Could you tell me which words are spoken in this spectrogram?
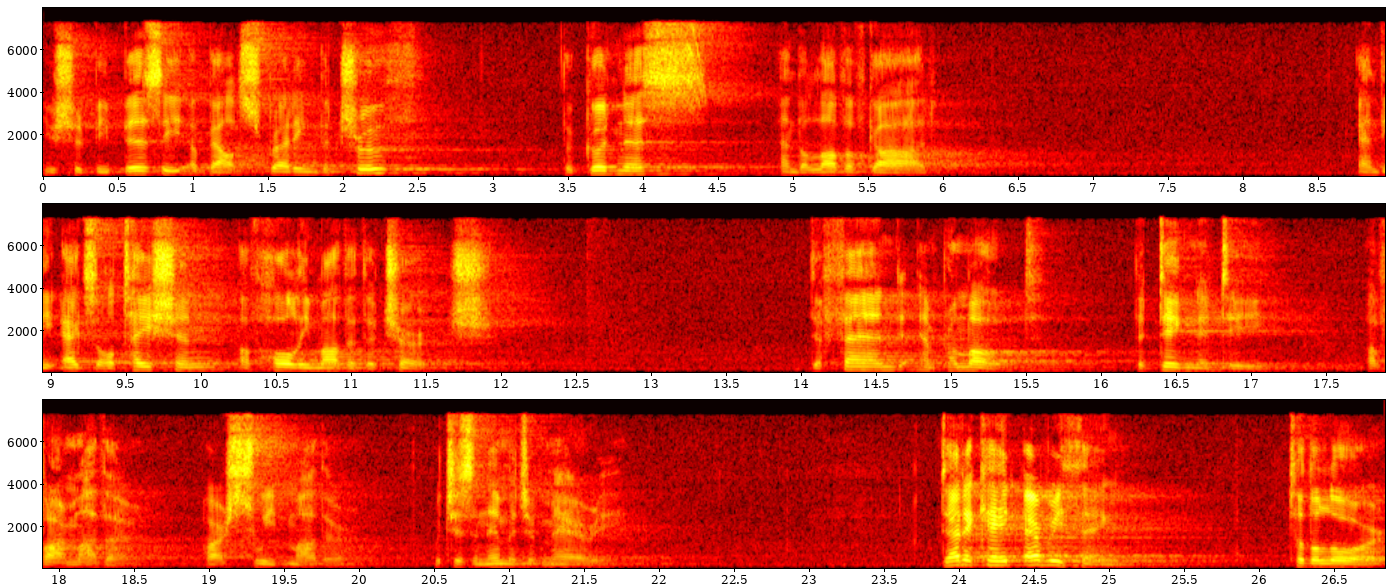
You should be busy about spreading the truth, the goodness, and the love of God, and the exaltation of Holy Mother the Church. Defend and promote the dignity of our mother, our sweet mother, which is an image of Mary. Dedicate everything to the Lord.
